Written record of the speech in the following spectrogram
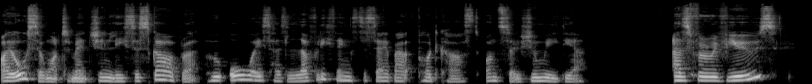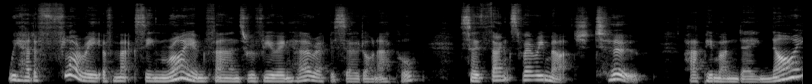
I also want to mention Lisa Scarborough, who always has lovely things to say about the podcast on social media. As for reviews, we had a flurry of Maxine Ryan fans reviewing her episode on Apple, so thanks very much to Happy Monday 9,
